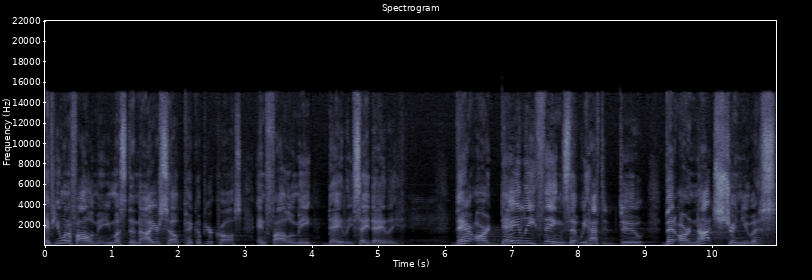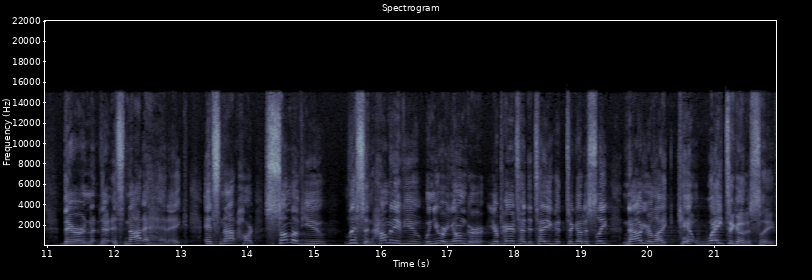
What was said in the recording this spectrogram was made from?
If you want to follow me, you must deny yourself, pick up your cross, and follow me daily. Say daily. There are daily things that we have to do that are not strenuous, there are, there, it's not a headache. It's not hard. Some of you, listen, how many of you, when you were younger, your parents had to tell you to go to sleep? Now you're like, can't wait to go to sleep.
